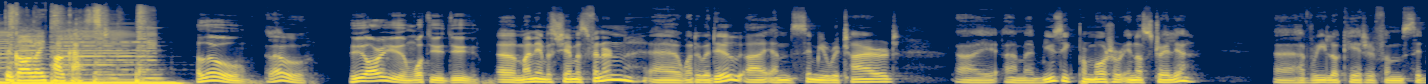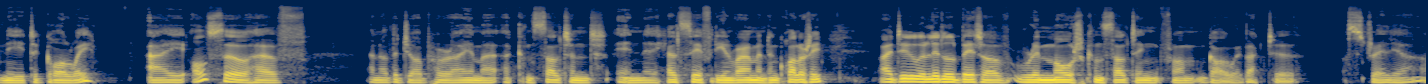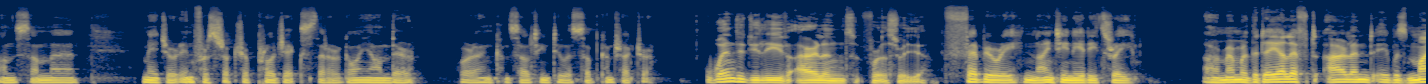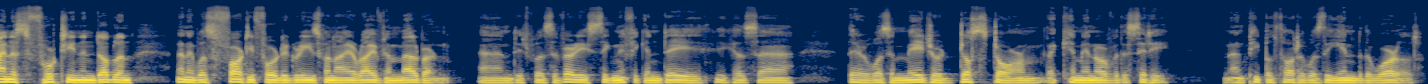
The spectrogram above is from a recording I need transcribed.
the Galway Podcast. Hello. Hello. Who are you and what do you do? Uh, my name is Seamus Finneran. Uh, what do I do? I am semi retired. I am a music promoter in Australia. I uh, have relocated from Sydney to Galway. I also have another job where I am a, a consultant in uh, health, safety, environment, and quality. I do a little bit of remote consulting from Galway back to Australia on some uh, major infrastructure projects that are going on there, where I'm consulting to a subcontractor. When did you leave Ireland for Australia? February 1983. I remember the day I left Ireland, it was minus 14 in Dublin, and it was 44 degrees when I arrived in Melbourne. And it was a very significant day because uh, there was a major dust storm that came in over the city, and people thought it was the end of the world.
